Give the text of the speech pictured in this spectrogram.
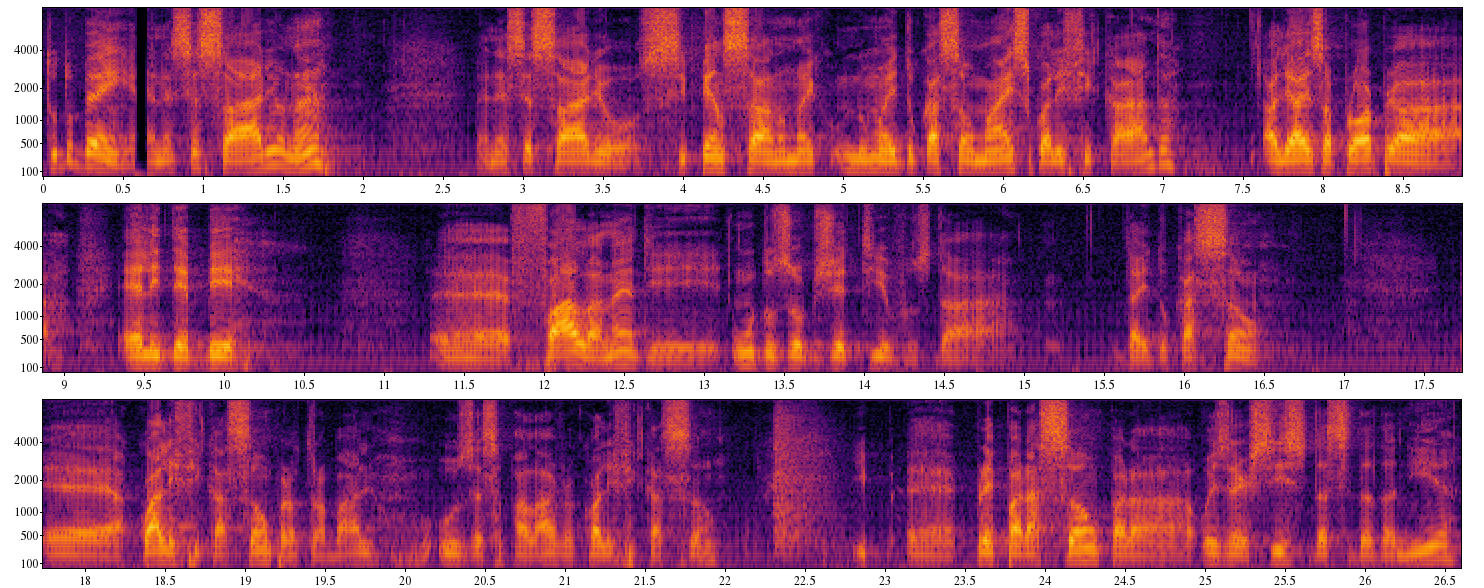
Tudo bem, é necessário, né? É necessário se pensar numa, numa educação mais qualificada. Aliás, a própria LDB, é, fala né, de um dos objetivos da, da educação é a qualificação para o trabalho, usa essa palavra, qualificação, e é, preparação para o exercício da cidadania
